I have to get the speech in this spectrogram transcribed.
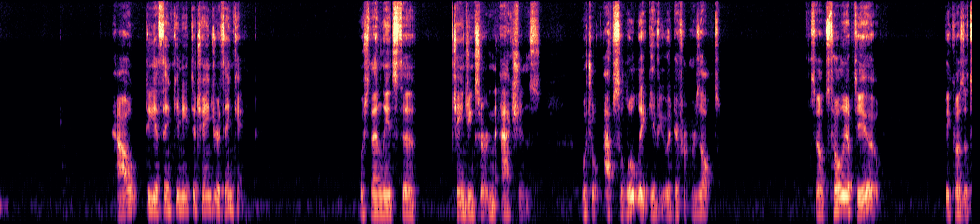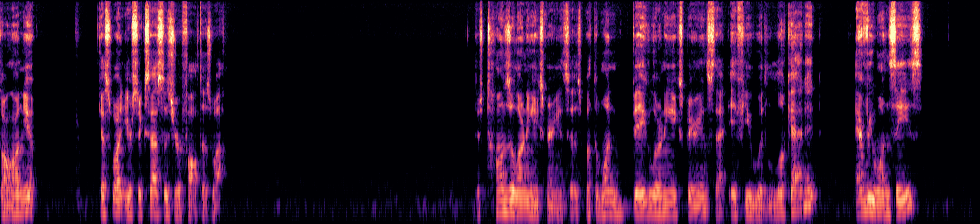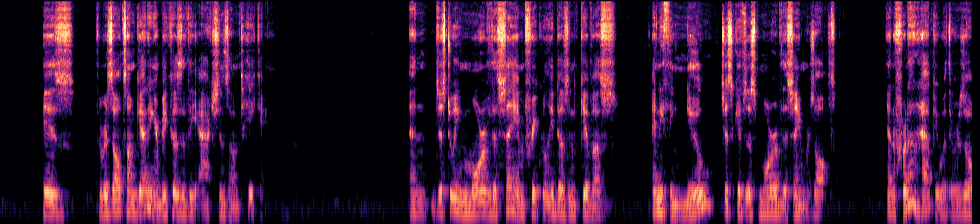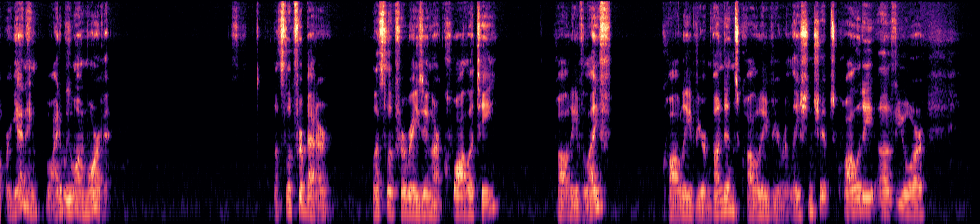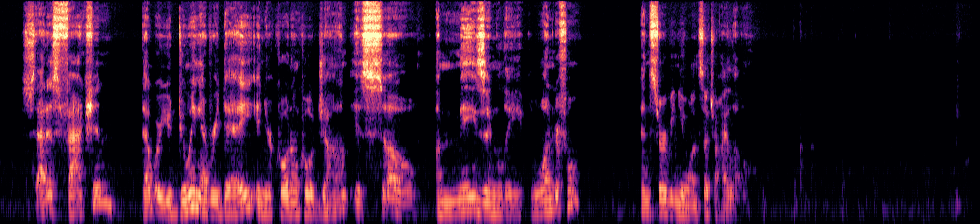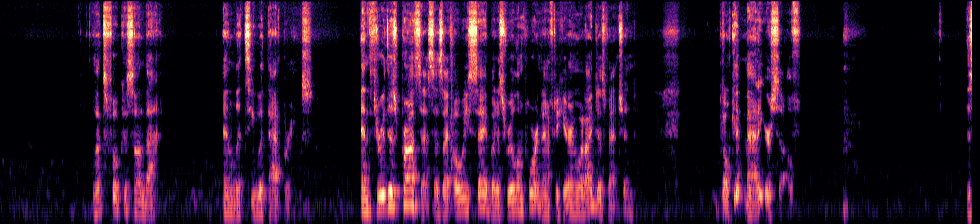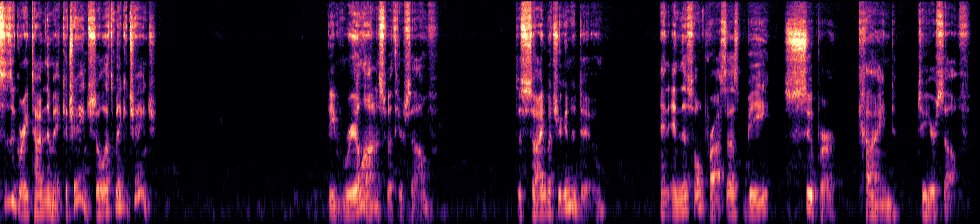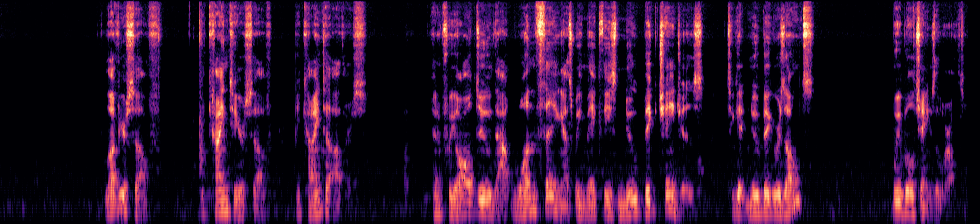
how do you think you need to change your thinking? Which then leads to changing certain actions, which will absolutely give you a different result. So it's totally up to you because it's all on you. Guess what? Your success is your fault as well. There's tons of learning experiences, but the one big learning experience that if you would look at it, everyone sees is the results I'm getting are because of the actions I'm taking. And just doing more of the same frequently doesn't give us anything new, just gives us more of the same result. And if we're not happy with the result we're getting, why do we want more of it? Let's look for better. Let's look for raising our quality, quality of life, quality of your abundance, quality of your relationships, quality of your satisfaction that what you're doing every day in your quote unquote job is so amazingly wonderful and serving you on such a high level. Let's focus on that and let's see what that brings. And through this process, as I always say, but it's real important after hearing what I just mentioned, don't get mad at yourself. This is a great time to make a change. So let's make a change. Be real honest with yourself. Decide what you're going to do. And in this whole process, be super kind to yourself. Love yourself. Be kind to yourself. Be kind to others. And if we all do that one thing as we make these new big changes to get new big results, we will change the world.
